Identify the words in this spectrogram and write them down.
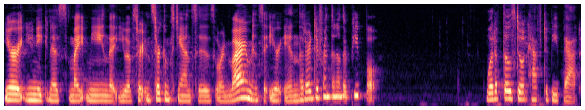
Your uniqueness might mean that you have certain circumstances or environments that you're in that are different than other people. What if those don't have to be bad?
